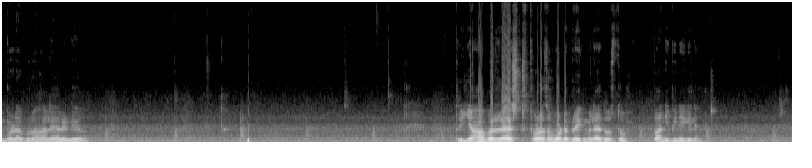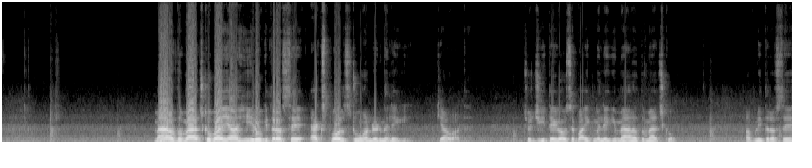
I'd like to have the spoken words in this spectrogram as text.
बड़ा बुरा हाल है यार इंडिया का। तो यहाँ पर रेस्ट थोड़ा सा वाटर ब्रेक मिला है दोस्तों, पानी पीने के लिए। मैन ऑफ़ द मैच को भाई यहाँ हीरो की तरफ़ से एक्स पॉल्स टू हंड्रेड मिलेगी। क्या बात है। जो जीतेगा उसे बाइक मिलेगी मैन ऑफ़ द मैच को। अपनी तरफ़ से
